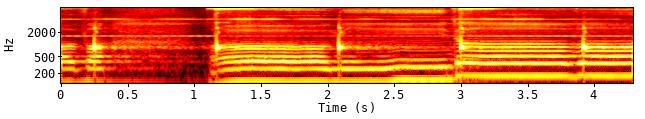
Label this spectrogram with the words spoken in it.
陀佛阿弥陀佛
